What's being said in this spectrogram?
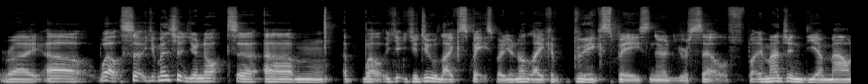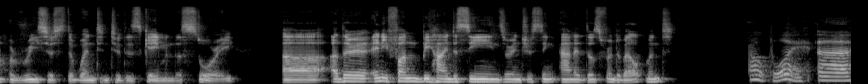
Right. Uh, well, so you mentioned you're not. Uh, um, uh, well, you, you do like space, but you're not like a big space nerd yourself. But imagine the amount of research that went into this game and the story. Uh, are there any fun behind the scenes or interesting anecdotes from development? Oh boy. Uh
